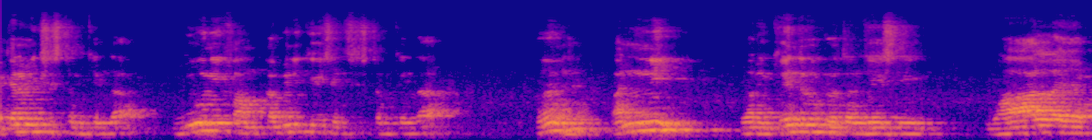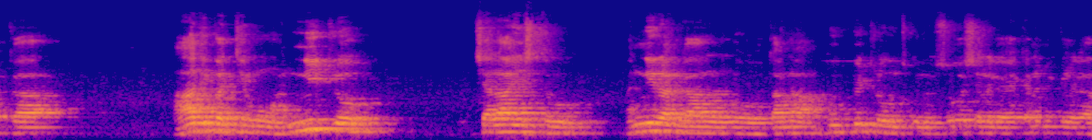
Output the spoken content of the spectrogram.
ఎకనామిక్ సిస్టమ్ కింద యూనిఫామ్ కమ్యూనికేషన్ సిస్టమ్ కింద అన్నీ వారి కేంద్రీకృతం చేసి వాళ్ళ యొక్క ఆధిపత్యము అన్నిట్లో చలాయిస్తూ అన్ని రంగాలలో తన గుప్పిట్లో ఉంచుకుని సోషల్గా ఎకనామికల్గా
